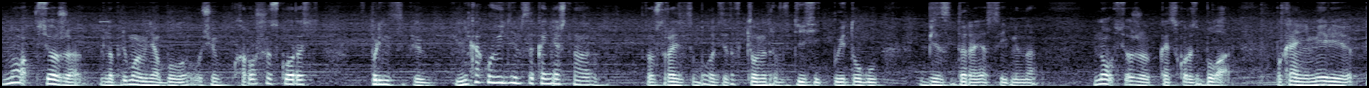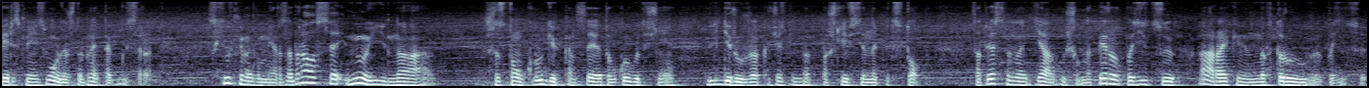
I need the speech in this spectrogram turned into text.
Но все же, напрямую у меня была очень хорошая скорость. В принципе, не как у конечно, потому что разница была где-то в километров в 10 по итогу без DRS именно. Но все же какая-то скорость была. По крайней мере, Перес меня не смог даже догнать так быстро. С Хилкенбергом я разобрался, ну и на шестом круге, в конце этого круга, точнее, лидеры уже окончательно пошли все на пит-стоп. Соответственно, я вышел на первую позицию, а Райкин на вторую позицию.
